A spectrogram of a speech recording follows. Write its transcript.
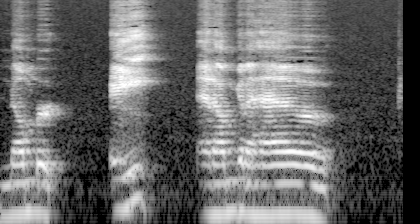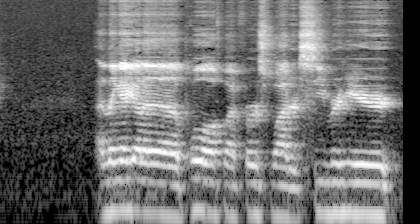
number eight, and I'm gonna have. I think I gotta pull off my first wide receiver here,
